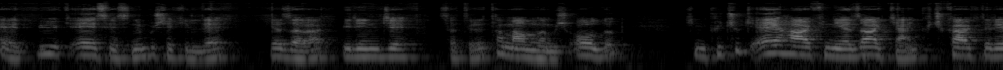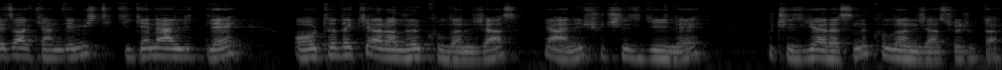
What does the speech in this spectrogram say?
Evet, büyük E sesini bu şekilde yazarak birinci satırı tamamlamış olduk. Şimdi küçük E harfini yazarken, küçük harfleri yazarken demiştik ki genellikle ortadaki aralığı kullanacağız. Yani şu çizgiyle bu çizgi arasını kullanacağız çocuklar.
